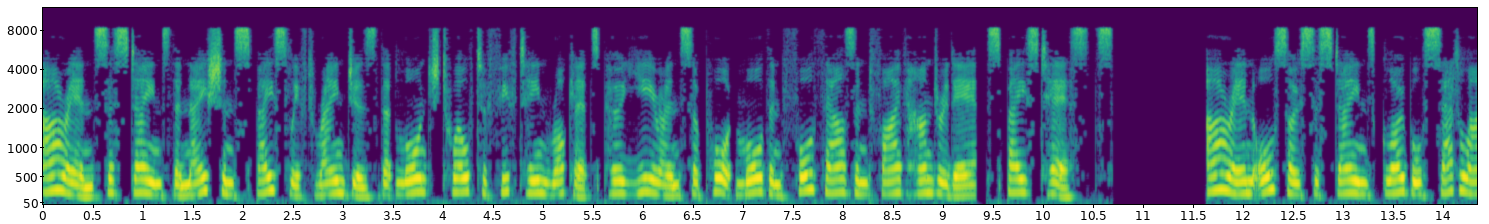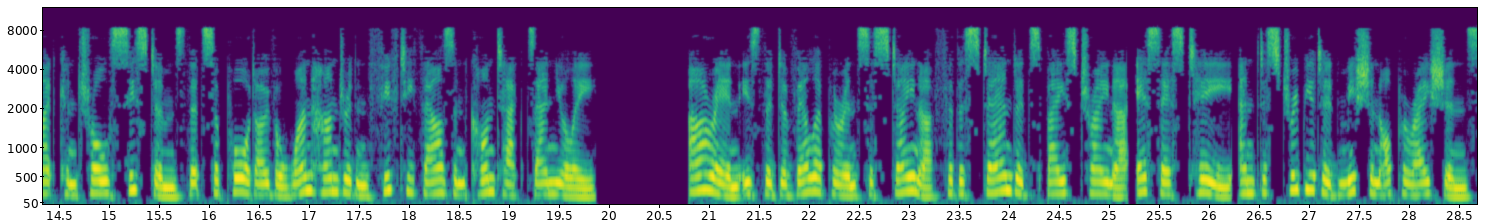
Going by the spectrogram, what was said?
RN sustains the nation's spacelift ranges that launch 12 to 15 rockets per year and support more than 4,500 air, space tests. RN also sustains global satellite control systems that support over 150,000 contacts annually. RN is the developer and sustainer for the Standard Space Trainer (SST) and Distributed Mission Operations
